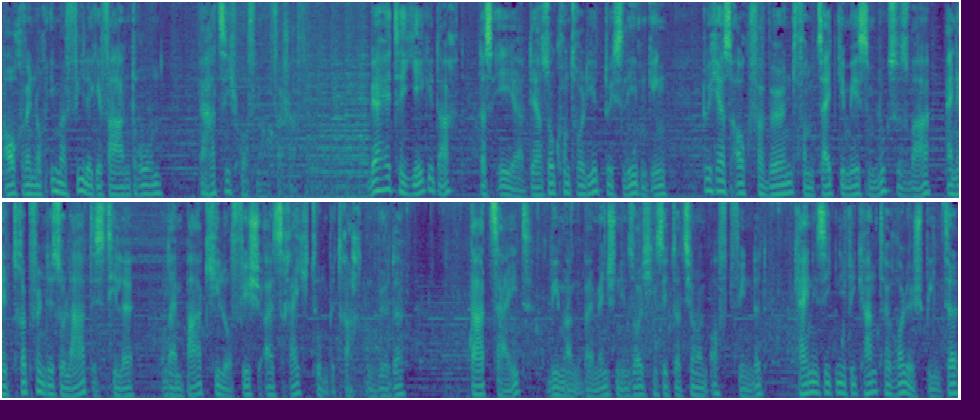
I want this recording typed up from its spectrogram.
auch wenn noch immer viele Gefahren drohen, er hat sich Hoffnung verschafft. Wer hätte je gedacht, dass er, der so kontrolliert durchs Leben ging, durchaus auch verwöhnt von zeitgemäßem Luxus war, eine tröpfelnde Solardestille und ein paar Kilo Fisch als Reichtum betrachten würde, da Zeit, wie man bei Menschen in solchen Situationen oft findet, keine signifikante Rolle spielte,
